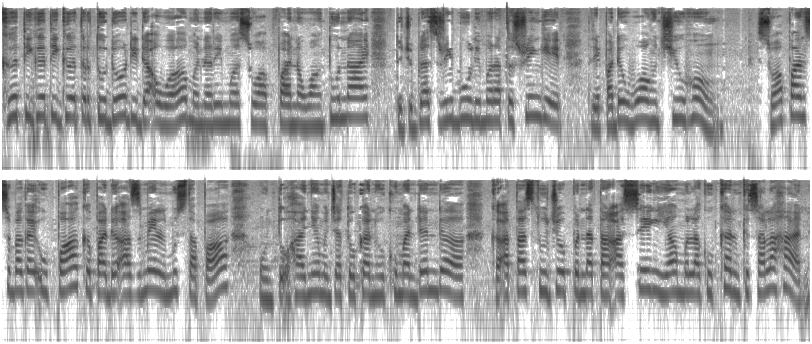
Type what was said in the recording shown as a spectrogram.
Ketiga-tiga tertuduh didakwa menerima suapan wang tunai RM17,500 daripada Wong Chiu Hong suapan sebagai upah kepada Azmil Mustafa untuk hanya menjatuhkan hukuman denda ke atas tujuh pendatang asing yang melakukan kesalahan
